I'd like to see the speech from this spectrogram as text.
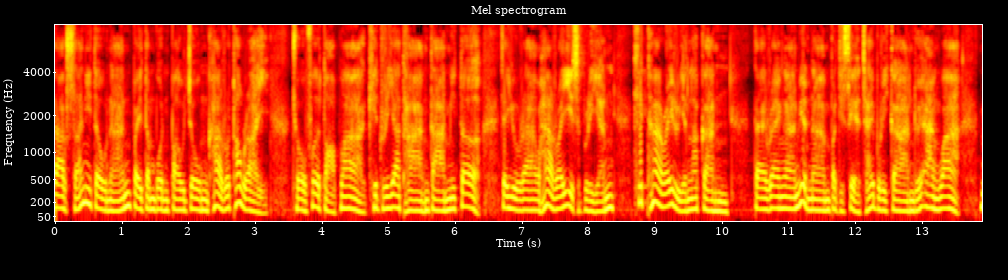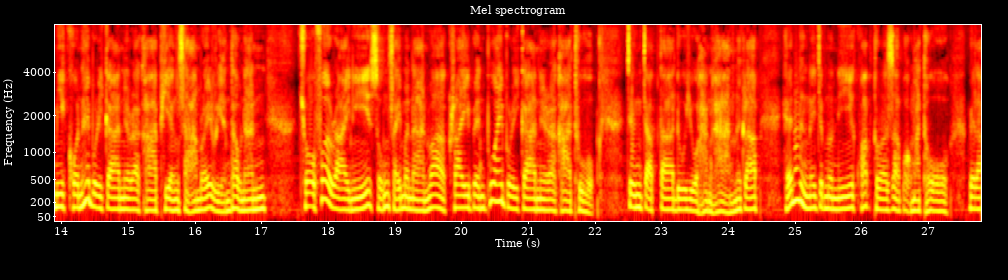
จากสถานีเต่าหนานไปตำบลเปาจงค่ารถเท่าไหร่ โชเฟอร์ตอบว่าคิดระยะทางตามมิเตอร์ จะอยู่ราว 520 เหรียญ คิด 500 เหรียญละกัน แต่แรงงานเวียดนามปฏิเสธใช้บริการโดยอ้างว่ามีคนให้บริการในราคาเพียง 300 เหรียญเท่านั้น โชเฟอร์รายนี้สงสัยมานานว่าใครเป็นผู้ให้บริการในราคาถูก จึงจับตาดูอยู่ห่างๆนะครับ เห็นหนึ่งในจำนวนนี้ควักโทรศัพท์ออกมาโทร เวลา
